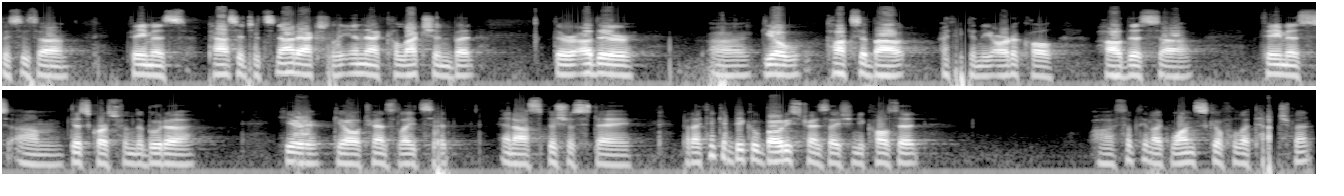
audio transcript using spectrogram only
This is a famous passage. It's not actually in that collection, but there are other. Uh, Gil talks about, I think in the article, how this uh, famous um, discourse from the Buddha, here Gil translates it, an auspicious day. But I think in Bhikkhu Bodhi's translation, he calls it uh, something like one skillful attachment,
